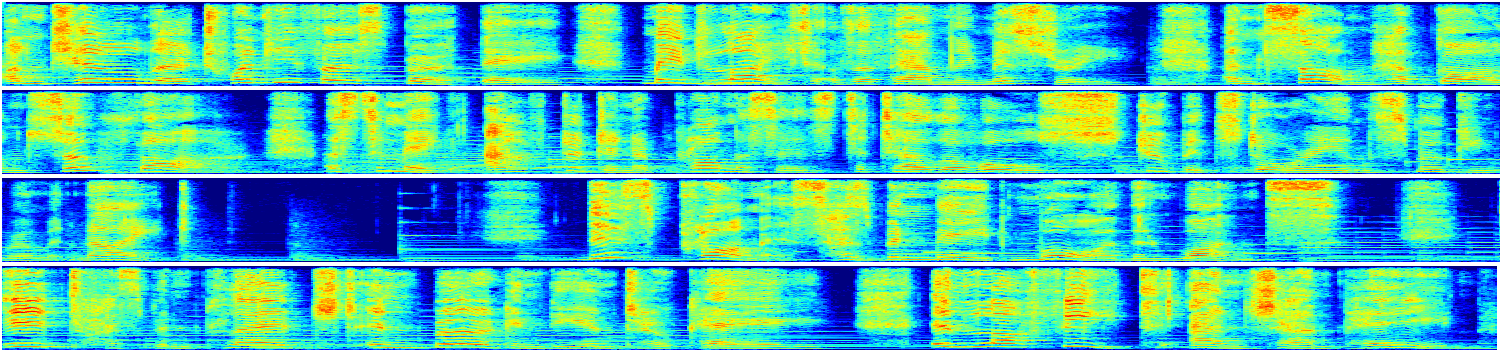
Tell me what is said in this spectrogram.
until their 21st birthday, made light of the family mystery, and some have gone so far as to make after dinner promises to tell the whole stupid story in the smoking room at night. This promise has been made more than once. It has been pledged in Burgundy and Tokay, in Lafitte and Champagne,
